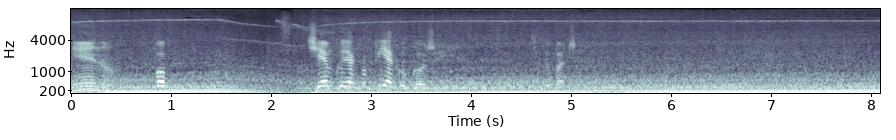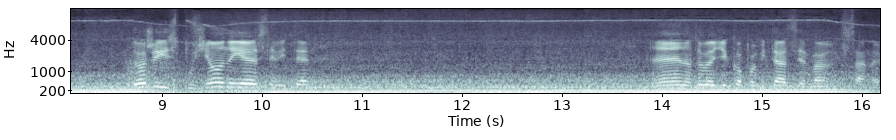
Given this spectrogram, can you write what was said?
Nie no. Po ciemku jak po pijaku gorzej. Zobaczę. Gorzej spóźniony jestem i ten. E, no to będzie kompromitacja w Stanach.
